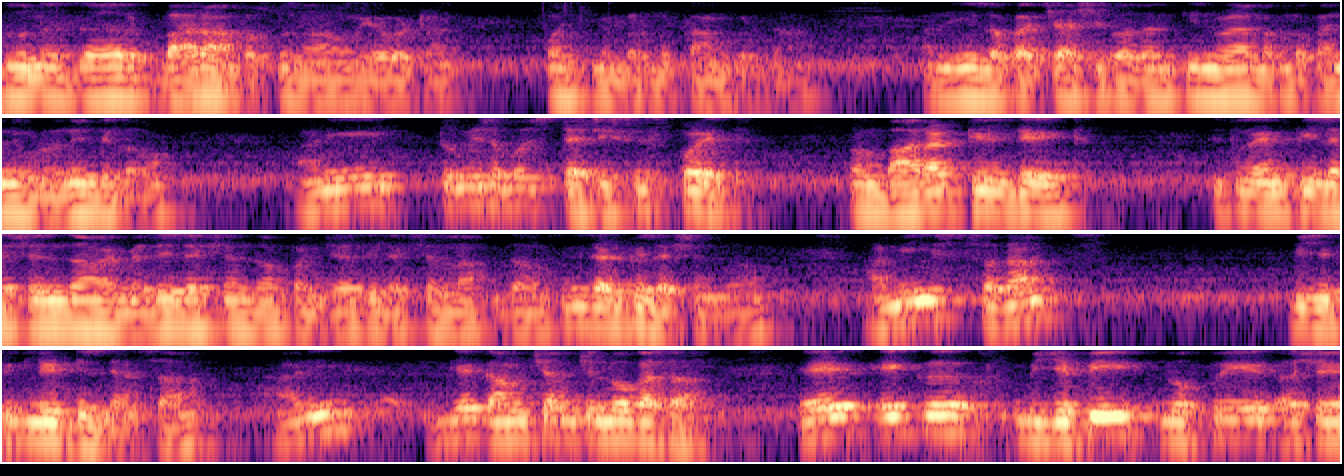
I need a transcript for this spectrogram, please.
दोन हजार बारा पासून हांव ह्या वाठारांत पंच मेंबर म्हणून काम करता. आनी लोकांच्या आशिर्वादान तीन वेळा म्हाका लोकांनी निवडूनय दिलो. आनी तुमी सपोज स्टॅटिस्टिक्स पळयत फ्रॉम बारा टील डेट तितू एम पी इलेक्शन जावं एम एल ए इलेक्शन जावं पंचायत इलेक्शन जावं किंवा झेड पी इलेक्शन जावं. आमी सदांच बी जे पीक लीड दिल्लें आसा. आनी जे गांवचे आमचे लोक आसा हे एक बी जे पी लोकप्रिय अशे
